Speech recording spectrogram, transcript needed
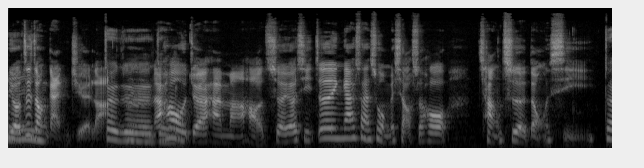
有这嗯种感觉啦。对对对对嗯然后我觉得还蛮好吃的，尤其这应该算是我们小时候常吃的东西。对，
